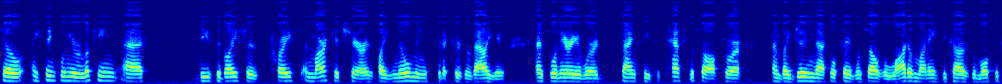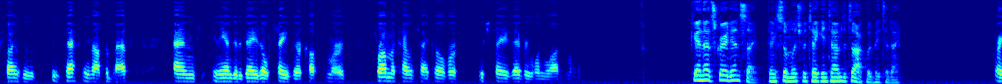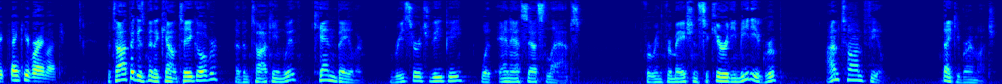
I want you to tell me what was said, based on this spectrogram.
So I think when you're looking at these devices, price and market share is by no means predictors of value. As one area where banks need to test the software, and by doing that, they'll save themselves a lot of money because the most expensive is definitely not the best. And in the end of the day, they'll save their customers from account takeover, which saves everyone a lot of money. Ken, that's great insight. Thanks so much for taking time to talk with me today. Great. Thank you very much. The topic has been account takeover. I've been talking with Ken Baylor, Research VP with NSS Labs. For Information Security Media Group, I'm Tom Field. Thank you very much.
